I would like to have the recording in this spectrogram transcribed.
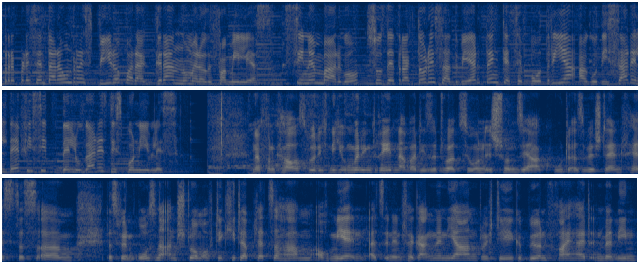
representará un respiro para gran número de familias. Sin embargo, sus detractores advierten que se podría agudizar el déficit de lugares disponibles. Na, von Chaos würde ich nicht unbedingt reden, aber die Situation ist schon sehr akut. Also wir stellen fest, dass, ähm, dass wir einen großen Ansturm auf die Kita-Plätze haben, auch mehr in, als in den vergangenen Jahren durch die Gebührenfreiheit in Berlin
